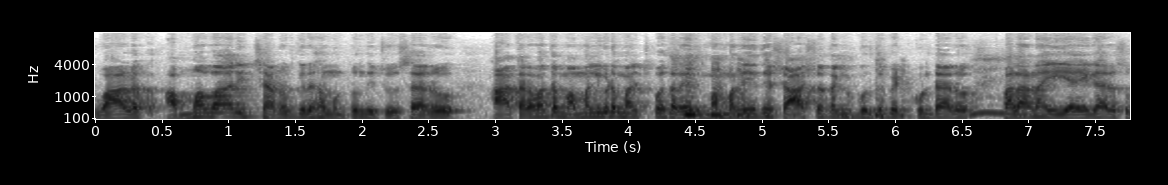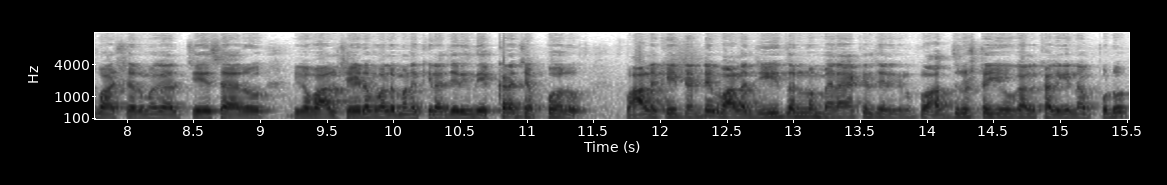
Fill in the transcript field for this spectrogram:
వాళ్ళకు అమ్మవారి ఇచ్చే అనుగ్రహం ఉంటుంది చూసారు ఆ తర్వాత మమ్మల్ని కూడా మర్చిపోతారు. మమ్మల్ని ఏదో శాశ్వతంగా గుర్తుపెట్టుకుంటారు. ఫలానా ఈ అయ్యగారు సుభాష్ శర్మ గారు చేశారు. ఇక వాళ్ళు చేయడం వల్ల మనకి ఇలా జరిగింది. ఎక్కడ చెప్పరు. వాళ్ళకి ఏంటంటే వాళ్ళ జీవితంలో మెరాకిల్ జరిగినప్పుడు అదృష్ట యోగాలు కలిగినప్పుడు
